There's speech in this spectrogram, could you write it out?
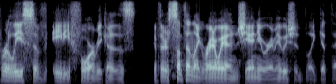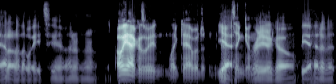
release of 84 because if there's something like right away on January, maybe we should like get that out of the way too. I don't know. Oh yeah, because we like to have it. Yeah, thinking. ready to go, be ahead of it.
